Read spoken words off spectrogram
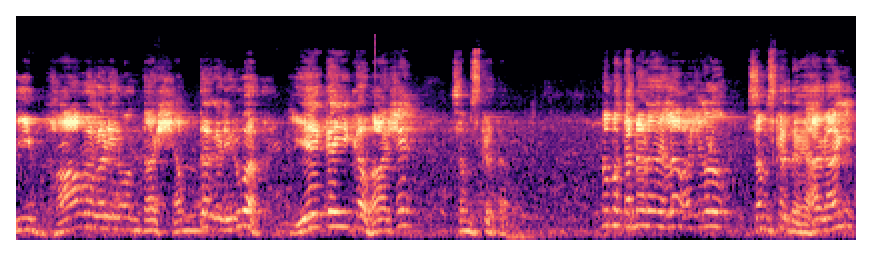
ಈ ಭಾವಗಳಿರುವಂತಹ ಶಬ್ದಗಳಿರುವ ಏಕೈಕ ಭಾಷೆ ಸಂಸ್ಕೃತ. ನಮ್ಮ ಕನ್ನಡದ ಎಲ್ಲ ಭಾಷೆಗಳು ಸಂಸ್ಕೃತವೇ ಹಾಗಾಗಿ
